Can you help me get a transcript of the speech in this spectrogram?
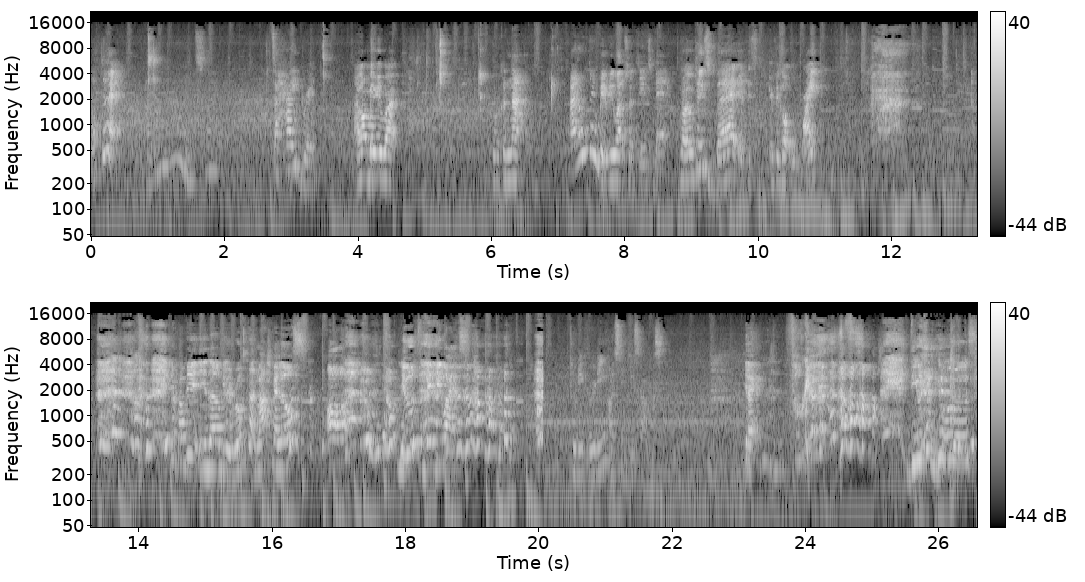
What's that? I don't know. It's like... It's a hybrid. I got baby wipe. Coconut. I don't think baby wipes would taste bad. Well, it tastes bad if, it's, if it got white. It'll probably either be roasted marshmallows or use baby wipes. Tutti Frutti or Stinky Socks? like, focus. Beauty Goose!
